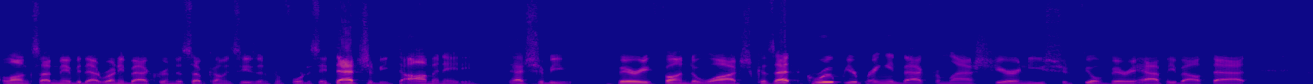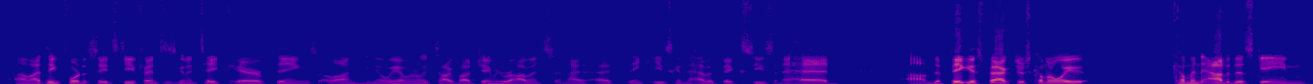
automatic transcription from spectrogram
alongside maybe that running back room this upcoming season for Florida State. That should be dominating. That should be very fun to watch because that group you're bringing back from last year, and you should feel very happy about that. Um, I think Florida State's defense is going to take care of things along. You know, we haven't really talked about Jammie Robinson. I, I think he's going to have a big season ahead. Um, the biggest factor is coming away, coming out of this game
